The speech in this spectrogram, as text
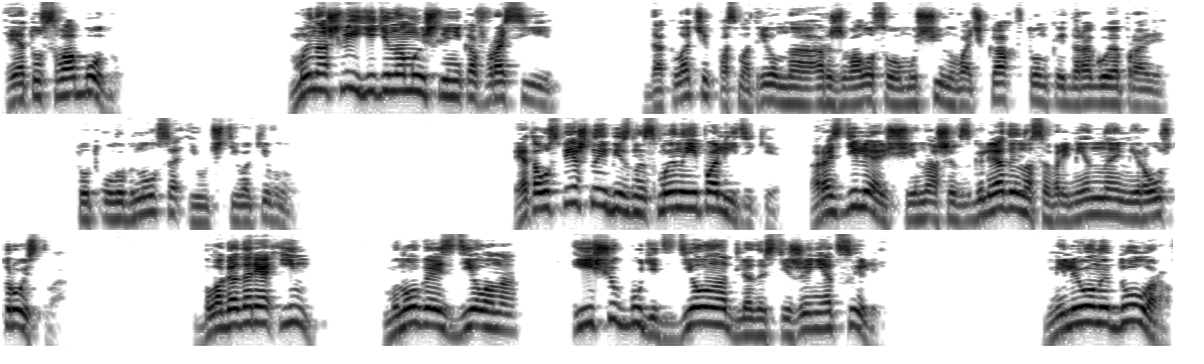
Эту свободу. Мы нашли единомышленников в России. Докладчик посмотрел на рыжеволосого мужчину в очках в тонкой дорогой оправе. Тот улыбнулся и учтиво кивнул. Это успешные бизнесмены и политики, разделяющие наши взгляды на современное мироустройство. Благодаря им многое сделано и еще будет сделано для достижения целей. Миллионы долларов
